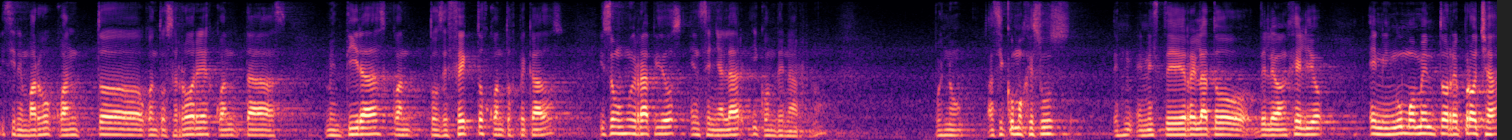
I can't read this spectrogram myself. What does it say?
y sin embargo cuánto, cuántos errores, cuántas mentiras, cuántos defectos, cuántos pecados y somos muy rápidos en señalar y condenar. Pues no, así como Jesús en, este relato del Evangelio en ningún momento reprocha,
